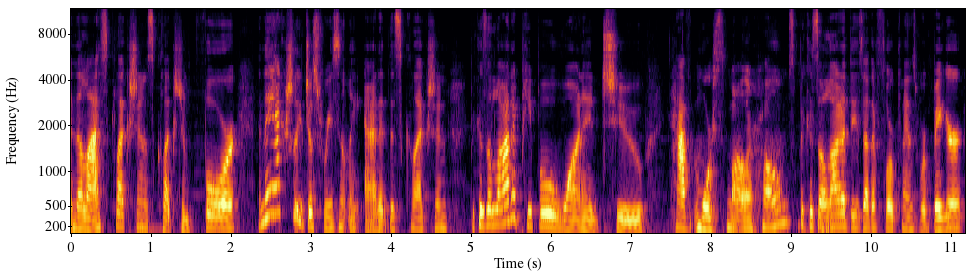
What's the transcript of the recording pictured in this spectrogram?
And the last collection is collection four. And they actually just recently added this collection because a lot of people wanted to have more smaller homes because a mm-hmm. lot of these other floor plans were bigger.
